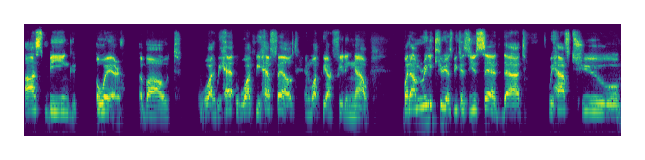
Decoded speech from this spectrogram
us being aware about what we have what we have felt and what we are feeling now but i'm really curious because you said that we have to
